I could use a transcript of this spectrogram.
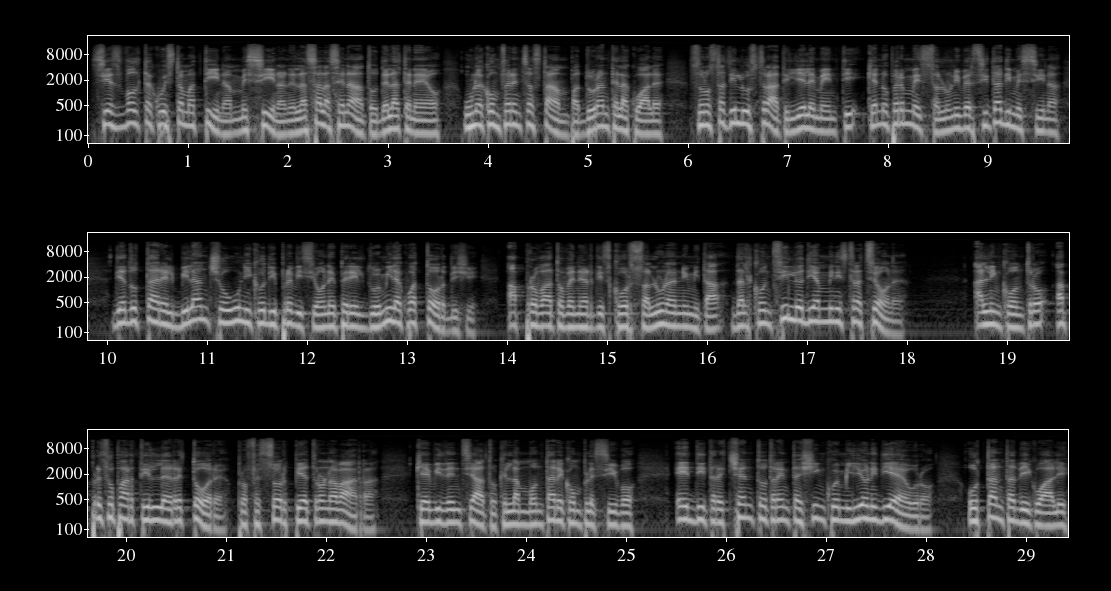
si è svolta questa mattina a Messina, nella sala Senato dell'Ateneo, una conferenza stampa durante la quale sono stati illustrati gli elementi che hanno permesso all'Università di Messina di adottare il bilancio unico di previsione per il 2014, approvato venerdì scorso all'unanimità dal Consiglio di amministrazione. All'incontro ha preso parte il rettore, professor Pietro Navarra, che ha evidenziato che l'ammontare complessivo è di 335 milioni di euro, 80 dei quali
